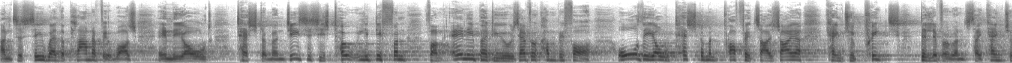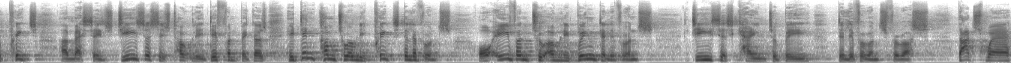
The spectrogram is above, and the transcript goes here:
and to see where the plan of it was in the Old Testament. Jesus is totally different from anybody who has ever come before. All the Old Testament prophets, Isaiah, came to preach deliverance, they came to preach a message. Jesus is totally different because he didn't come to only preach deliverance or even to only bring deliverance. Jesus came to be deliverance for us. That's where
